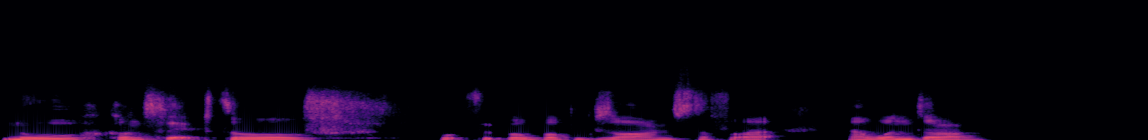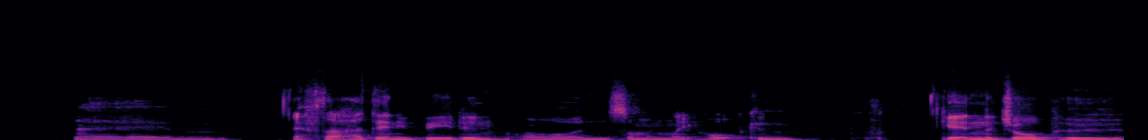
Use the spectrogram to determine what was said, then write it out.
No concept of what football bubbles are and stuff like that. I wonder um, if that had any bearing on someone like Hopkin getting the job, who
